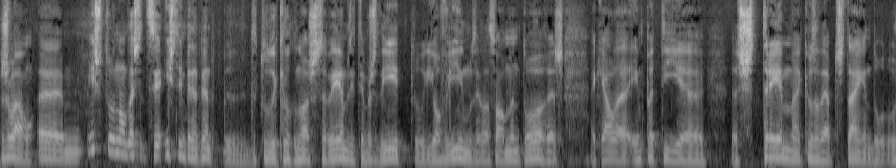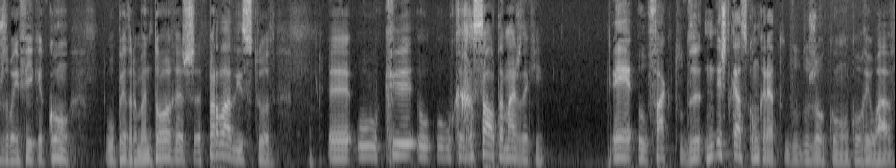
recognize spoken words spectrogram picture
João, hum, isto não deixa de ser, isto independentemente de tudo aquilo que nós sabemos e temos dito e ouvimos em relação ao Mantorras, aquela empatia extrema que os adeptos têm, os do Benfica, com o Pedro Mantorras, para lá disso tudo, o, que, o, o que ressalta mais daqui é o facto de, neste caso concreto do, do jogo com, com, o Rio Ave,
